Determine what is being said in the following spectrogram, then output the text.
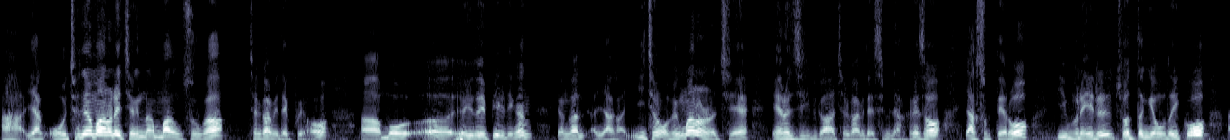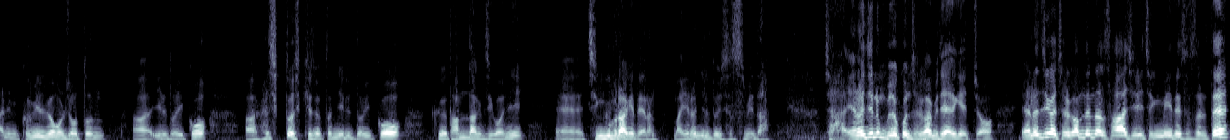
아, 약 5천여만 원의 지역난 망수가 절감이 됐고요. 뭐 어, 여의도의 빌딩은 연간 약 2,500만 원어치의 에너지비가 절감이 됐습니다. 그래서 약속대로 2분의 1을 줬던 경우도 있고 아니면 금일병을 줬던 일도 있고 회식도 시켜줬던 일도 있고 그 담당 직원이 진급을 하게 되는 이런 일도 있었습니다. 자, 에너지는 무조건 절감이 돼야겠죠. 에너지가 절감된다는 사실이 증명이 됐었을 때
